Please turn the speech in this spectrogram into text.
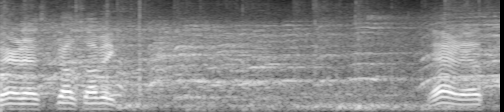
There it is. Go, Subby. There it is.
